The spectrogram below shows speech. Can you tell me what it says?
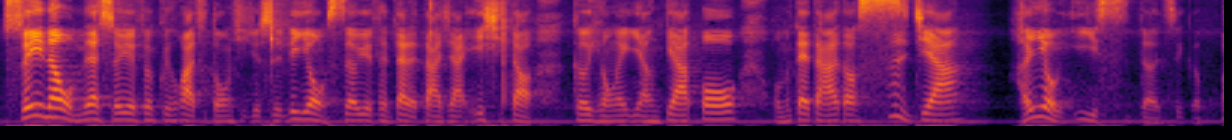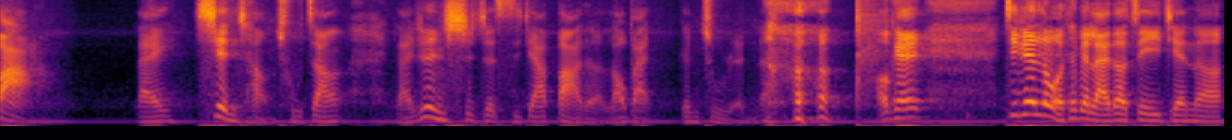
所以呢，我们在十二月份规划的东西就是利用十二月份带着大家一起到高雄的杨家埔，我们带大家到四家。很有意思的这个 bar 来现场出张，来认识这四家 bar 的老板跟主人。OK，今天呢，我特别来到这一间呢，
